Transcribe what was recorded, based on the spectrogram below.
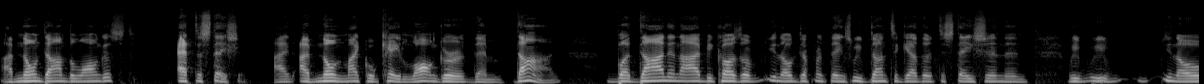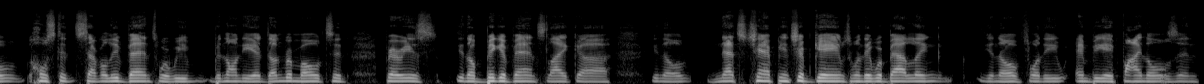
I've known Don the longest at the station. I, I've known Michael Kay longer than Don, but Don and I, because of you know different things we've done together at the station, and we've we've you know hosted several events where we've been on the air, done remotes at various you know big events like uh, you know Nets championship games when they were battling you know for the NBA finals and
